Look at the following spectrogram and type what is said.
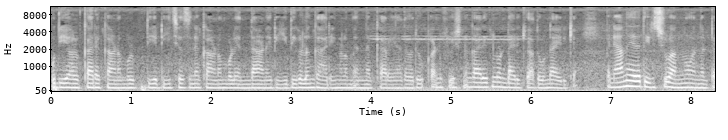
പുതിയ ആൾക്കാരെ കാണുമ്പോൾ പുതിയ ടീച്ചേഴ്സിനെ കാണുമ്പോൾ എന്താണ് രീതികളും കാര്യങ്ങളും എന്നൊക്കെ അറിയാതെ ഒരു കൺഫ്യൂഷനും കാര്യങ്ങളും ഉണ്ടായിരിക്കും. അതുകൊണ്ടായിരിക്കാം. അപ്പം ഞാൻ നേരെ തിരിച്ചു വന്നു എന്നിട്ട്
